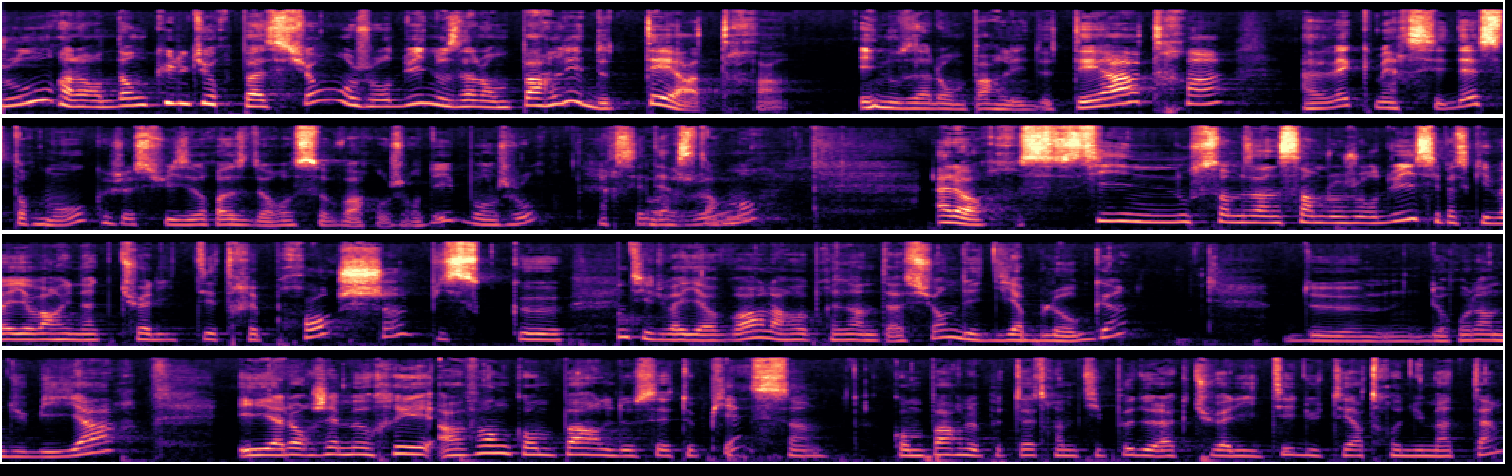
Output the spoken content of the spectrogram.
Bonjour, alors dans Culture Passion, aujourd'hui nous allons parler de théâtre. Et nous allons parler de théâtre avec Mercedes Tormont, que je suis heureuse de recevoir aujourd'hui. Bonjour, Mercedes Tormont. Alors, si nous sommes ensemble aujourd'hui, c'est parce qu'il va y avoir une actualité très proche, puisque il va y avoir la représentation des dialogues de, de Roland Dubillard. Et alors, j'aimerais, avant qu'on parle de cette pièce, qu'on parle peut-être un petit peu de l'actualité du théâtre du matin?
